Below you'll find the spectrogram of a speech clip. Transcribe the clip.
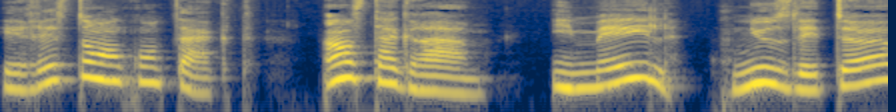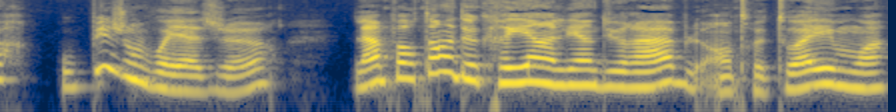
et restons en contact. Instagram, email, newsletter ou pigeon voyageur. L'important est de créer un lien durable entre toi et moi.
